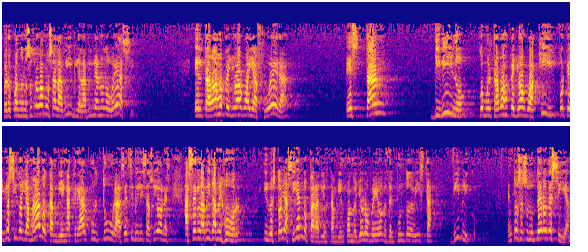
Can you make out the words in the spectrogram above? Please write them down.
Pero cuando nosotros vamos a la Biblia, la Biblia no lo ve así. El trabajo que yo hago ahí afuera es tan divino como el trabajo que yo hago aquí, porque yo he sido llamado también a crear cultura, a hacer civilizaciones, a hacer la vida mejor, y lo estoy haciendo para Dios también cuando yo lo veo desde el punto de vista bíblico. Entonces Lutero decía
